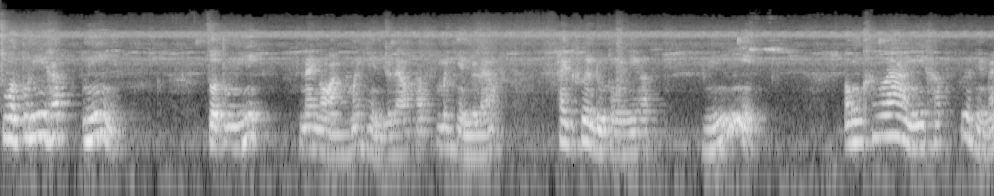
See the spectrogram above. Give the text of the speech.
ส่วนตัวนี้ครับ นี่ ส่วนตรงนี้แน่นอนไม่เห็นอยู่แล้วครับ ไม่เห็นอยู่แล้ว ให้เพื่อนดูตรงนี้ครับ นี่ ตรงข้างล่างนี้ครับ เพื่อนเห็นไหม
